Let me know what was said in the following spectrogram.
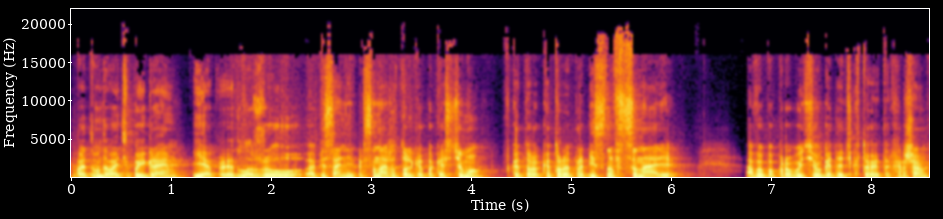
Поэтому давайте поиграем. Я предложу описание персонажа только по костюму, в который, которое прописано в сценарии а вы попробуйте угадать, кто это, хорошо?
